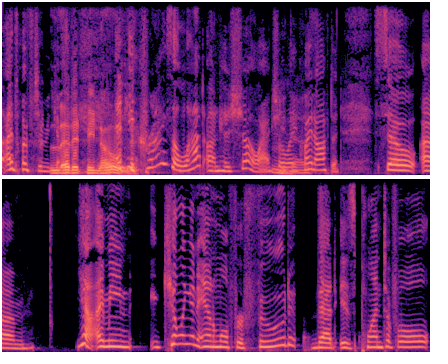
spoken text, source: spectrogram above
I love Jimmy Kimmel. let it be known. and he cries a lot on his show actually quite often so um, yeah i mean killing an animal for food that is plentiful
